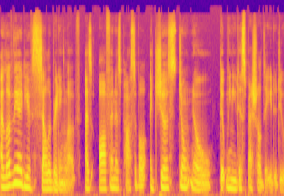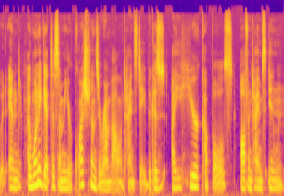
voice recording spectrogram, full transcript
I love the idea of celebrating love as often as possible. I just don't know that we need a special day to do it. And I want to get to some of your questions around Valentine's Day because I hear couples oftentimes in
